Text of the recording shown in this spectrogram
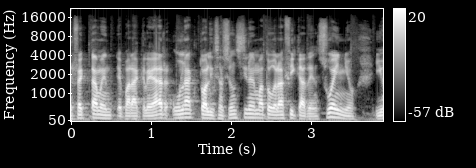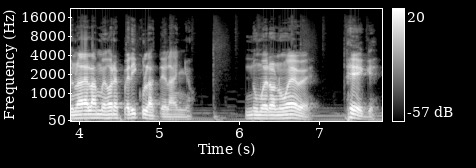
perfectamente para crear una actualización cinematográfica de ensueño y una de las mejores películas del año. Número 9. Pig.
